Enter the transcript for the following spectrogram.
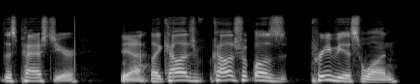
this past year. Yeah. Like college college football's previous one,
